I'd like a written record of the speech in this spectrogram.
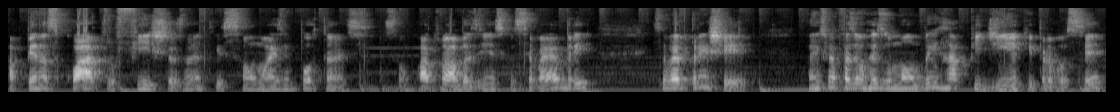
apenas quatro fichas, né, que são mais importantes. São quatro abazinhas que você vai abrir, você vai preencher. A gente vai fazer um resumão bem rapidinho aqui para você.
